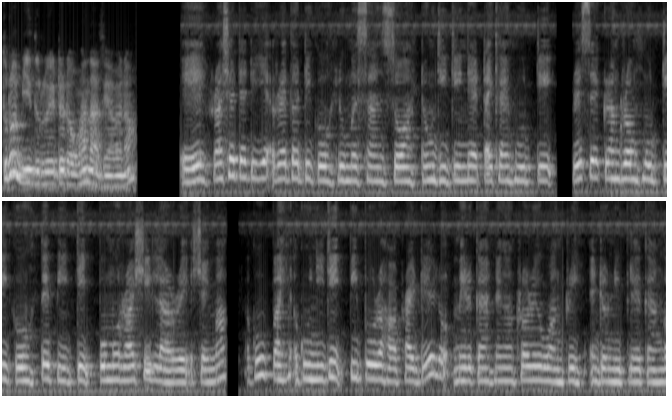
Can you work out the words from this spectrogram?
သူတို့ပြည်သူတွေတော်တော်ဝမ်းသာစရာပဲနော်အေးရုရှားတပ်ရဲ့ရက်ဒတီကိုလူမဆန်စွာဒုံဂျီတီနဲ့တိုက်ခိုက်မှုတိရစ်စဂရန်ဂရုံမှုတီကိုတက်ပီတိပုံမရရှိလာတဲ့အချိန်မှာအခုပိုင်အကူညီတိပီပိုရဟာဖရိုက်ဒေးလို့အမေရိကန်နိုင်ငံခရိုရီဝန်ဂရီအန်တိုနီပလေကန်က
